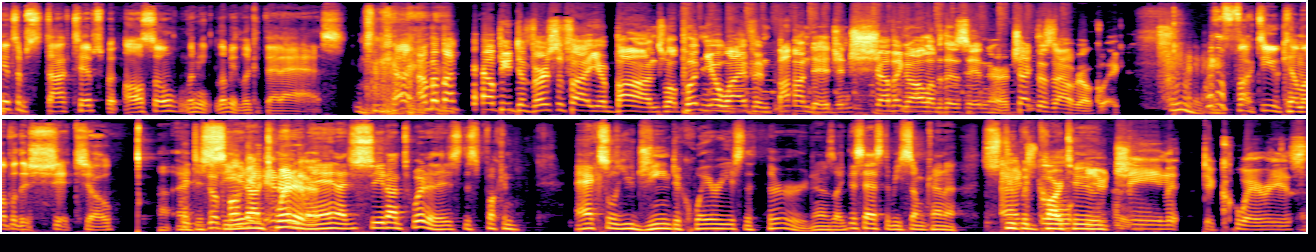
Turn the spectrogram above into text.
Get some stock tips, but also let me let me look at that ass. I'm about to help you diversify your bonds while putting your wife in bondage and shoving all of this in her. Check this out real quick. Where the fuck do you come up with this shit, Joe? Uh, I just The see it on Twitter, internet. man. I just see it on Twitter. There's this fucking Axel Eugene DeQuarius the third, and I was like, this has to be some kind of stupid Axel cartoon. Eugene Aquarius.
